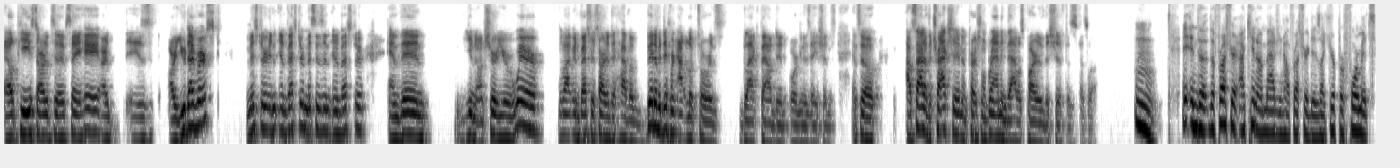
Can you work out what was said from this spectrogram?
LP started to say, "Hey, are is are you diverse, Mister Investor, Mrs. Investor?" And then, you know, I'm sure you're aware, a lot of investors started to have a bit of a different outlook towards Black founded organizations, and so outside of attraction and personal branding, that was part of the shift as, as well. Mm. And the the frustrating, I can't imagine how frustrated it is. Like your performance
